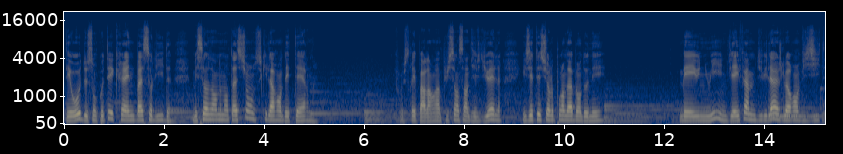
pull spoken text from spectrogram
Théo, de son côté, créa une base solide, mais sans ornementation, ce qui la rendait terne. Frustrés par leur impuissance individuelle, ils étaient sur le point d'abandonner. Mais une nuit, une vieille femme du village leur rend visite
